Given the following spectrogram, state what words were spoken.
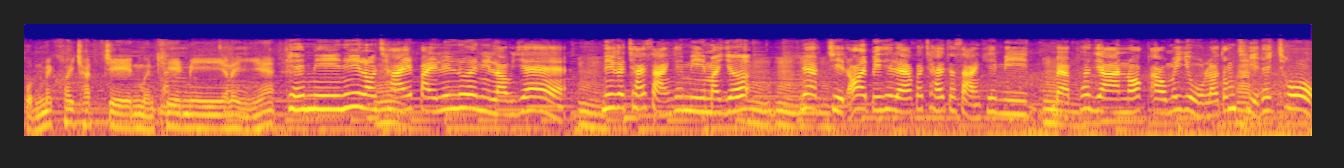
ผลไม่ค่อยชัดเจนเหมือนเคมีอะไรอย่างเงี้ย เคมีนี่เราใช้ไปเรื่อย ๆ นี่เราแย่ อืมนี่ก็ใช้สารเคมีมาเยอะ อืมอืมเนี่ยฉีดอ้อยปีที่แล้วก็ใช้แต่สารเคมี อืมแบบพยาน็อกเอาไม่อยู่ เราต้องฮะฉีดให้โชค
